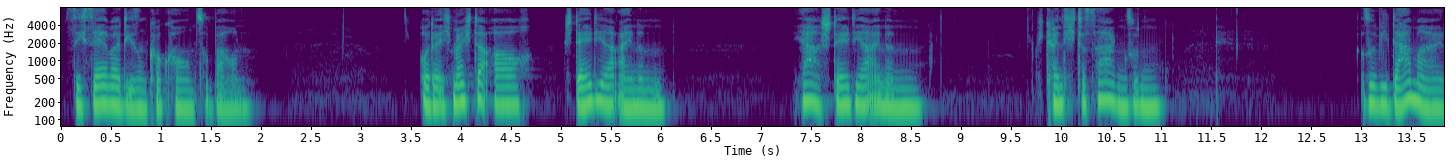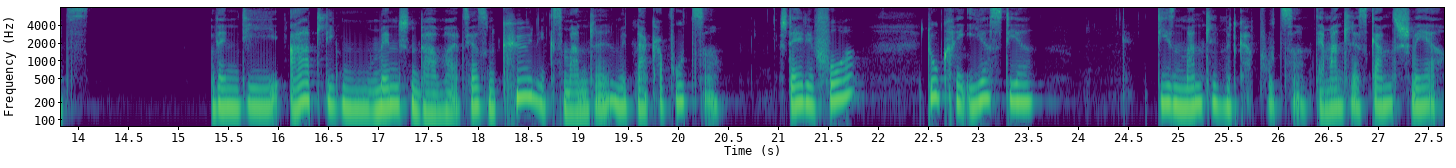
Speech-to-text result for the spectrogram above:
sich selber diesen Kokon zu bauen. Oder ich möchte auch, stell dir einen, ja, stell dir einen, wie könnte ich das sagen, so ein so wie damals, wenn die adligen Menschen damals, ja, so ein Königsmantel mit einer Kapuze. Stell dir vor, du kreierst dir diesen Mantel mit Kapuze. Der Mantel ist ganz schwer.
